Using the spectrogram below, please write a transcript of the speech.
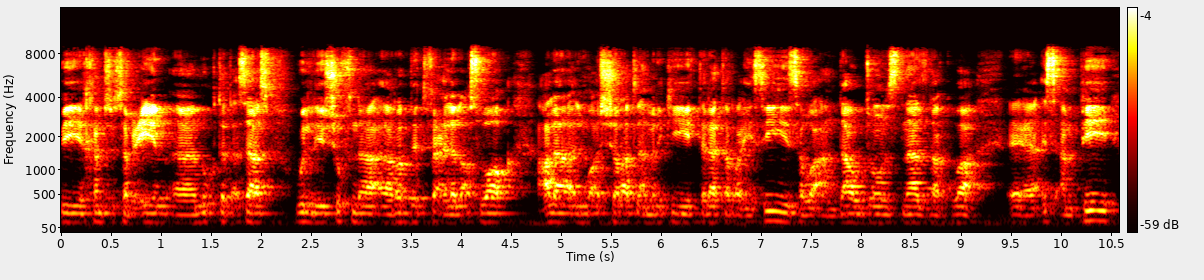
ب 75 آه، نقطة أساس واللي شفنا ردة فعل الأسواق على المؤشرات الأمريكية الثلاثة الرئيسية سواء داو جونز ناسداك و S&P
